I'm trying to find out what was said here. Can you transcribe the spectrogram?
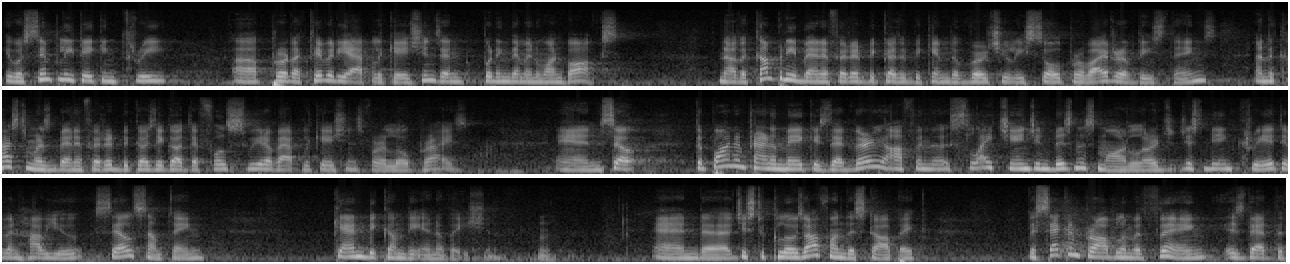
It was simply taking three uh, productivity applications and putting them in one box. Now, the company benefited because it became the virtually sole provider of these things, and the customers benefited because they got the full suite of applications for a low price. And so the point I'm trying to make is that very often a slight change in business model or just being creative in how you sell something can become the innovation. Hmm. And uh, just to close off on this topic, the second problem with thing is that the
